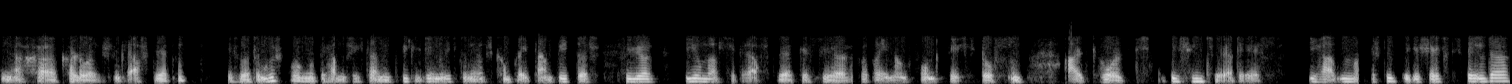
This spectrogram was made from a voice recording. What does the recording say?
nach äh, kalorischen Kraftwerken. Das war der Ursprung und die haben sich dann entwickelt in Richtung eines Komplettanbieters für Biomassekraftwerke, für Verbrennung von Feststoffen, Alkohol bis hin zu RDS. Die haben bestimmte Geschäftsfelder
